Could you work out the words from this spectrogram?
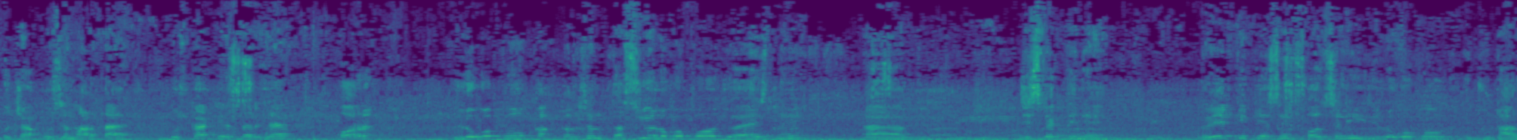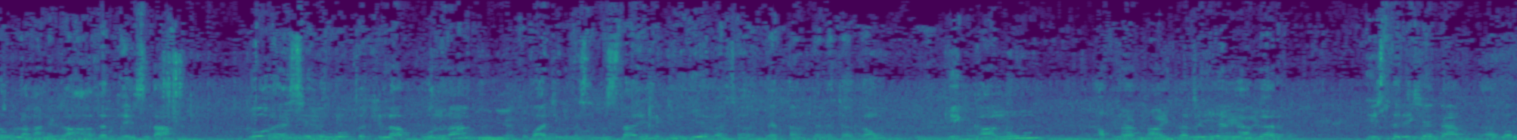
को चाकू से मारता है उसका केस दर्ज है। और लोगों को कम से कम दसियों लोगों को जो है इसने जिस व्यक्ति ने रेप के केस में फॉल्सली लोगों को झूठा आरोप लगाने का आदत है इसका तो ऐसे लोगों के खिलाफ बोलना वाजिब में समझता है, लेकिन ये मैं कहना चाहता हूँ कि कानून अपना काम कर रही है। अगर इस तरीके का अगर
